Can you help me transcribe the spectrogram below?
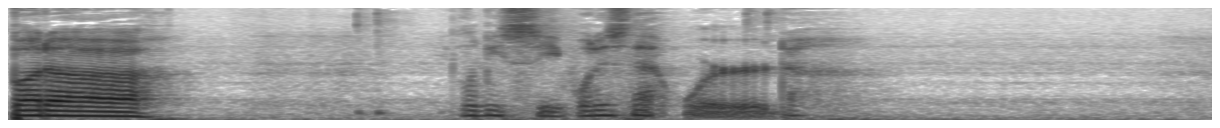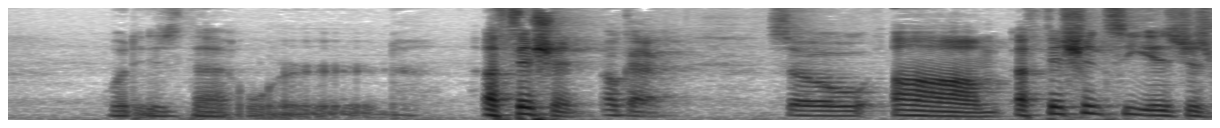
but uh, let me see. What is that word? What is that word? Efficient. Okay. So um, efficiency is just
